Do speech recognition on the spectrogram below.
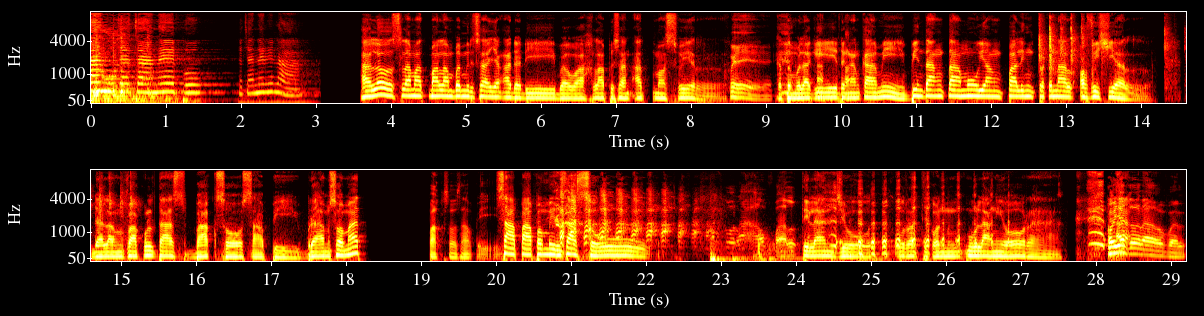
Cacan, cacane bu, cacane lila. Halo, selamat malam pemirsa yang ada di bawah lapisan atmosfer. Ketemu lagi dengan kami, bintang tamu yang paling terkenal official dalam Fakultas Bakso Sapi. Bram Somat, Bakso sapi. sapa pemirsa so. Dilanjut, urat dikon ngulangi ora. Oh ya, Aku ora hafal.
